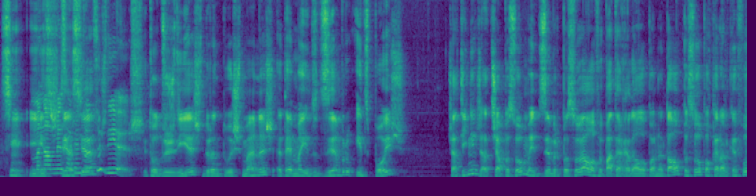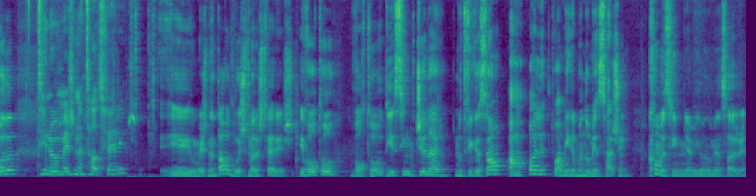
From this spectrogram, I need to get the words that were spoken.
Sim, e mensagem insistência todos os dias. todos os dias, durante duas semanas, até meio de dezembro, e depois já tinha, já, já passou, meio de dezembro passou, ela foi para a terra dela para o Natal, passou para o caralho que a foda, Tirou o mês de Natal de férias. e o mês de Natal, duas semanas de férias, e voltou, voltou dia 5 de janeiro. Notificação: Ah, olha, tua amiga mandou mensagem. Como assim, minha amiga mandou mensagem?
